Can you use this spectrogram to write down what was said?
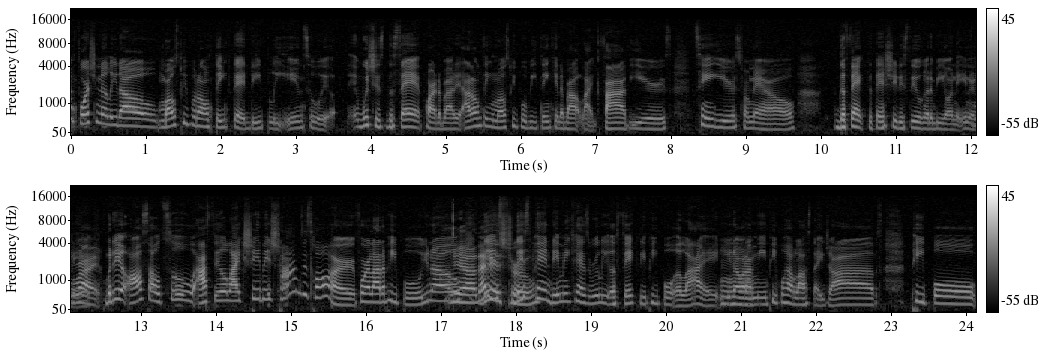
unfortunately, though, most people don't think that deeply into it, which is the sad part about it. I don't think most people be thinking about like five years, ten years from now. The fact that that shit is still gonna be on the internet, Right. But then also too, I feel like shit, bitch, times is hard for a lot of people. You know, Yeah, that this, is true. This pandemic has really affected people a lot. You know what I Mhm. mean? People have lost their jobs. People,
